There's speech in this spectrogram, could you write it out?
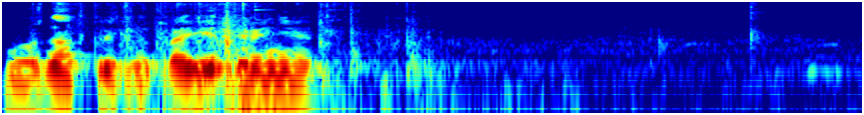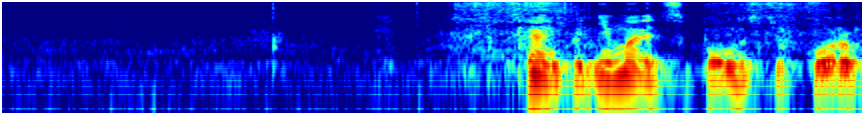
Можно открыть на проветривание. Ткань поднимается полностью в короб.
